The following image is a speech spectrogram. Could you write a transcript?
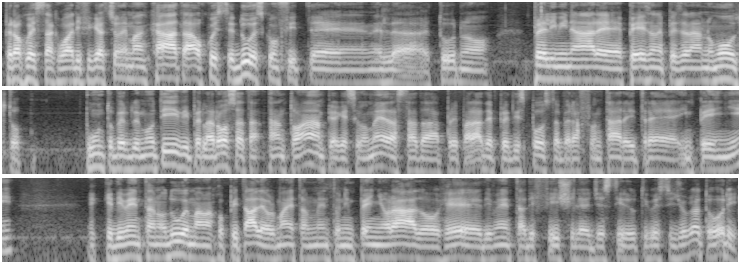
però questa qualificazione mancata o queste due sconfitte nel turno preliminare pesano e peseranno molto, punto per due motivi, per la rosa tanto ampia che secondo me era stata preparata e predisposta per affrontare i tre impegni, e che diventano due, ma una Coppa Italia ormai è talmente un impegno raro che diventa difficile gestire tutti questi giocatori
